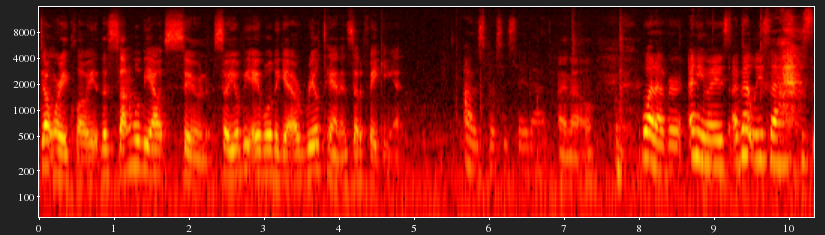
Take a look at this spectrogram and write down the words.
Don't worry, Chloe. The sun will be out soon, so you'll be able to get a real tan instead of faking it. I was supposed to say that. I know. Whatever. Anyways, I bet Lisa has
